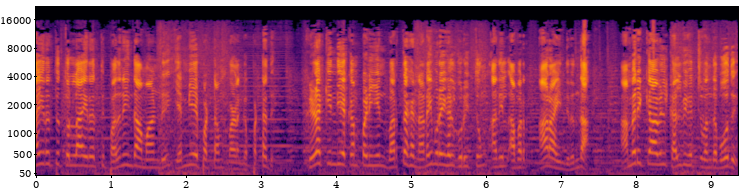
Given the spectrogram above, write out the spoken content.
ஆயிரத்து தொள்ளாயிரத்து பதினைந்தாம் ஆண்டு எம்ஏ பட்டம் வழங்கப்பட்டது. கிழக்கிந்திய கம்பெனியின் வர்த்தக நடைமுறைகள் குறித்தும் அதில் அவர் ஆராய்ந்திருந்தார். அமெரிக்காவில் கல்வி கற்று வந்தபோது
